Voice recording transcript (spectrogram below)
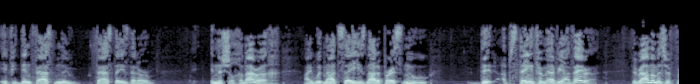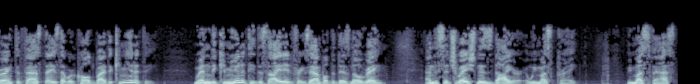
If he didn't fast on the fast days that are in the Shulchan Aruch, I would not say he's not a person who did abstain from every Avera. The Rambam is referring to fast days that were called by the community. When the community decided, for example, that there's no rain, and the situation is dire, and we must pray, we must fast,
